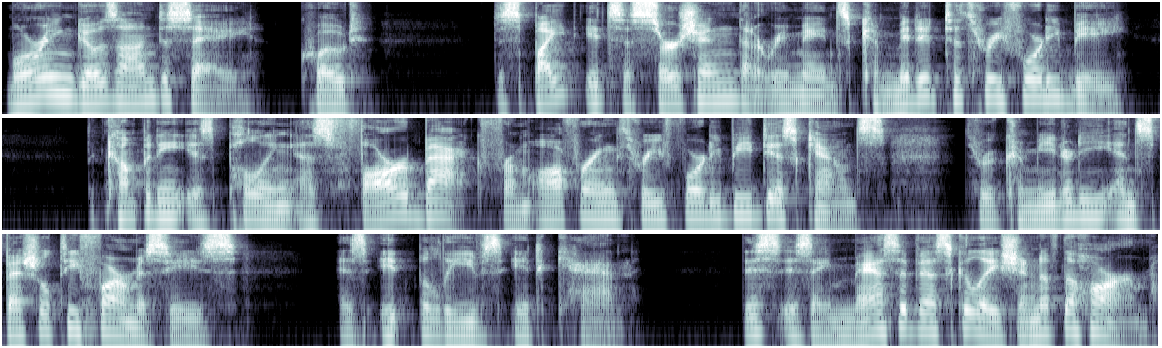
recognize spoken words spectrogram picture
Maureen goes on to say, quote, Despite its assertion that it remains committed to 340B, the company is pulling as far back from offering 340B discounts through community and specialty pharmacies as it believes it can. This is a massive escalation of the harm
